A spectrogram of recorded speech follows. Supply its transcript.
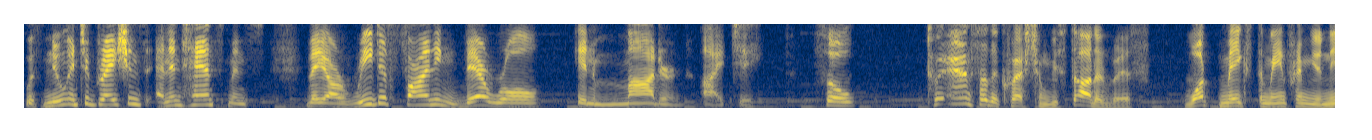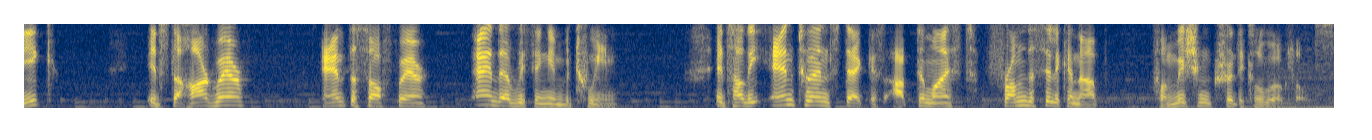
with new integrations and enhancements, they are redefining their role in modern IT. So, to answer the question we started with, what makes the mainframe unique? It's the hardware and the software and everything in between. It's how the end-to-end -end stack is optimized from the silicon up for mission critical workloads.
